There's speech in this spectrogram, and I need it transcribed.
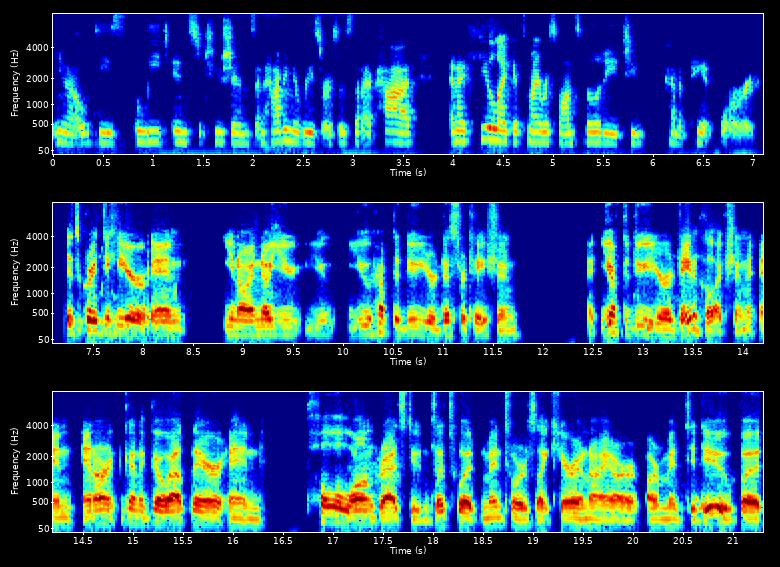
you know these elite institutions and having the resources that i've had and i feel like it's my responsibility to kind of pay it forward It's great to hear, and you know, I know you you you have to do your dissertation, eh, you have to do your data collection, and and aren't going to go out there and pull along grad students. That's what mentors like Cara and I are are meant to do, but.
